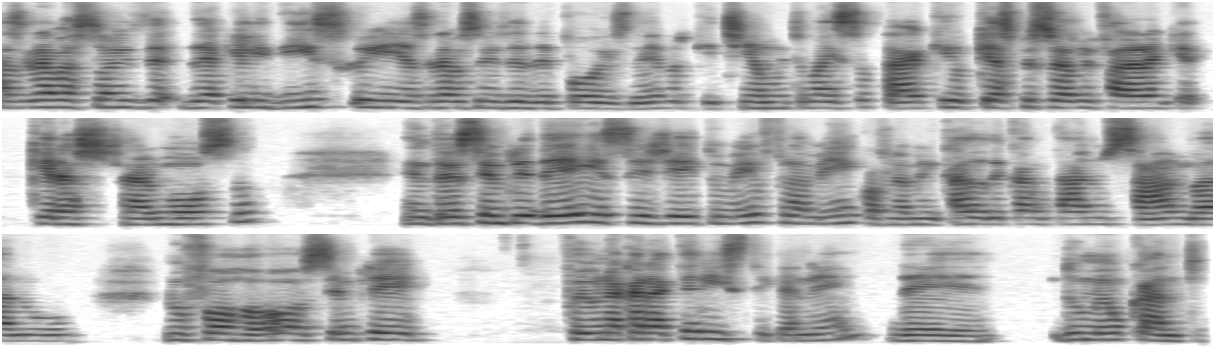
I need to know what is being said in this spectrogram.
as gravações de, daquele disco e as gravações de depois, né, porque tinha muito mais sotaque, o que as pessoas me falaram que, que era charmoso, então eu sempre dei esse jeito meio flamenco, flamencado de cantar no samba, no, no forró, sempre foi uma característica, né, de, do meu canto.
